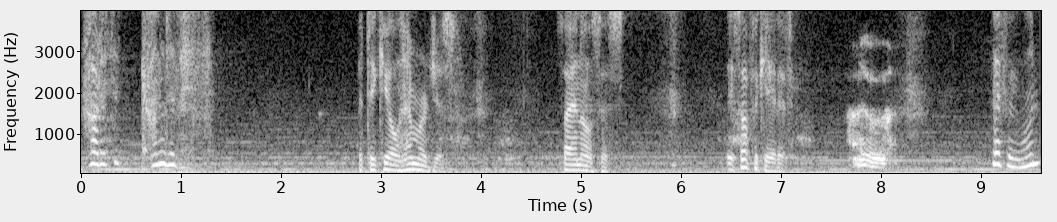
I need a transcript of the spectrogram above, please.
How does it come to this? Petechial hemorrhages. Cyanosis. They suffocated. Oh. Everyone?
